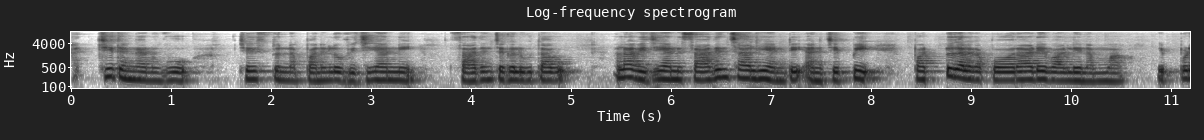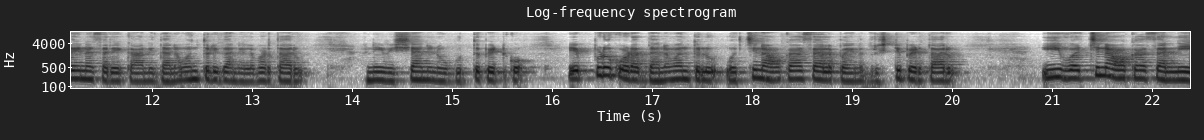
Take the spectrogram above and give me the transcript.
ఖచ్చితంగా నువ్వు చేస్తున్న పనిలో విజయాన్ని సాధించగలుగుతావు. అలా విజయాన్ని సాధించాలి అంటే అని చెప్పి పట్టుదలగా పోరాడే వాళ్ళేనమ్మా. ఎప్పుడైనా సరే కానీ ధనవంతుడిగా నిలబడతారు. అనే విషయాన్ని నువ్వు గుర్తుపెట్టుకో. ఎప్పుడు కూడా ధనవంతులు వచ్చిన అవకాశాలపైన దృష్టి పెడతారు. ఈ వచ్చిన అవకాశాన్ని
